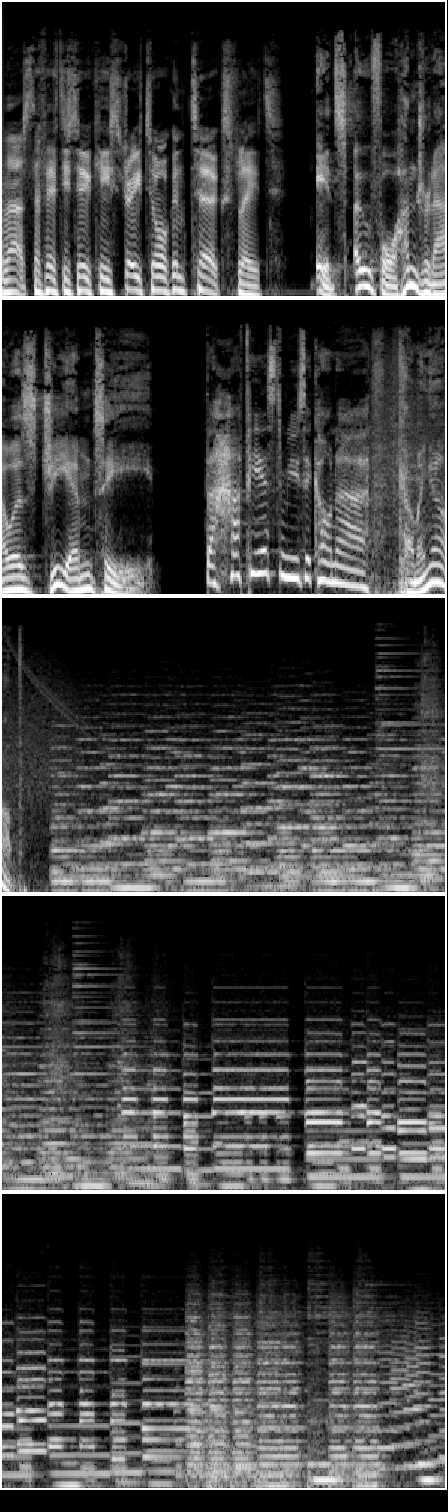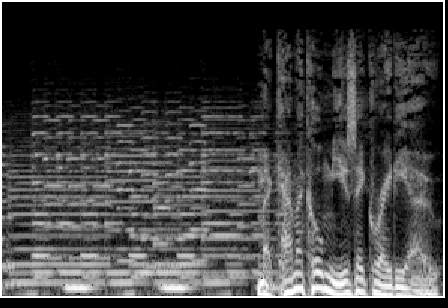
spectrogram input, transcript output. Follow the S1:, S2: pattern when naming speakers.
S1: And that's the 52 key street talk and Turks fleet.
S2: It's 0400 hours GMT.
S3: The happiest music on earth.
S2: Coming up. Mechanical Music Radio.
